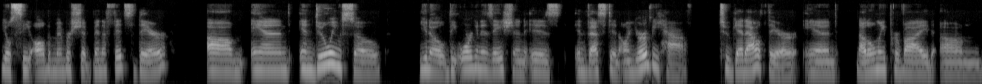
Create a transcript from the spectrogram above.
You'll see all the membership benefits there. Um, and in doing so, you know, the organization is invested on your behalf to get out there and not only provide um,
